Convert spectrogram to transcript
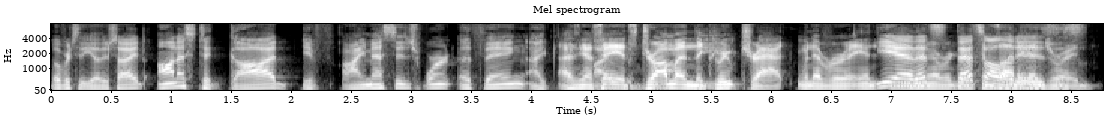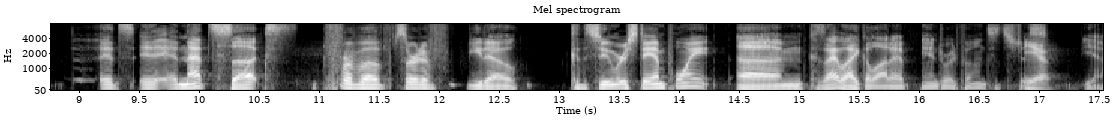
over to the other side. Honest to God, if iMessage weren't a thing, I I was gonna say it's drama in the group chat whenever and Yeah, that's whenever that's Griffin's all on it is. Android. is It's it, and that sucks from a sort of you know consumer standpoint. Um, because I like a lot of Android phones. It's just Yeah. yeah.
